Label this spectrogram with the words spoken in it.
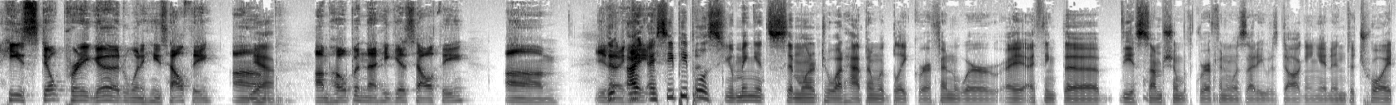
he's still pretty good when he's healthy. Um, Yeah. I'm hoping that he gets healthy. Um, you know, I, he- I see people assuming it's similar to what happened with Blake Griffin, where I, I think the the assumption with Griffin was that he was dogging it in Detroit.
